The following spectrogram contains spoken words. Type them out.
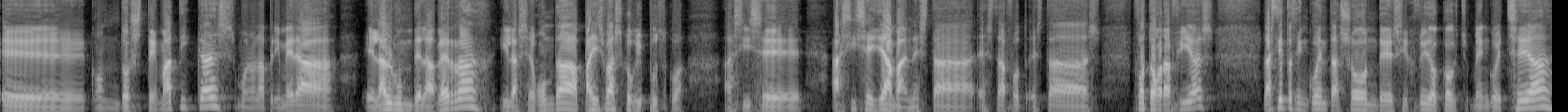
eh, con dos temáticas. Bueno, la primera, el álbum de la guerra, y la segunda, País Vasco Guipúzcoa. Así se, así se llaman esta, esta estas fotografías. Las 150 son de Sigfrido Koch Bengoechea,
